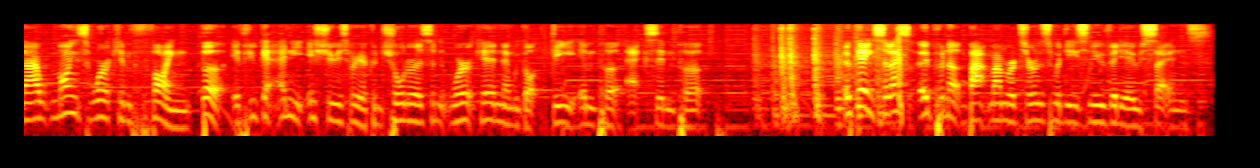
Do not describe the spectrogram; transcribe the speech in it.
Now, mine's working fine, but if you get any issues where your controller isn't working, then we got D input, X input. Okay, so let's open up Batman Returns with these new video settings.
